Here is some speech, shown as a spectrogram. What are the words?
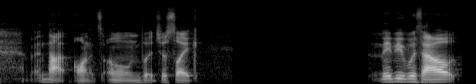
not on its own, but just like maybe without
